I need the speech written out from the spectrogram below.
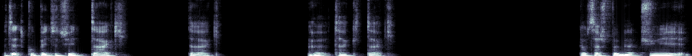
Peut-être couper tout de suite. Tac. Tac. Euh, tac, tac. Comme ça, je peux m'appuyer.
